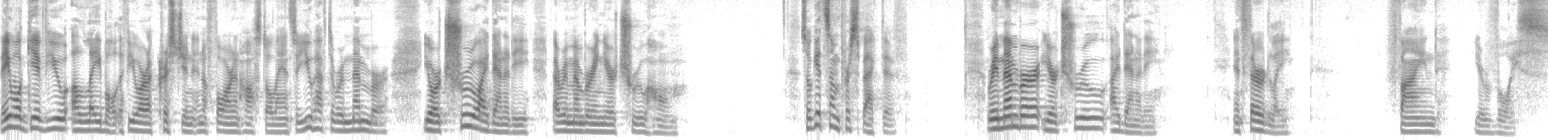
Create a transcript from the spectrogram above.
They will give you a label if you are a Christian in a foreign and hostile land. So you have to remember your true identity by remembering your true home. So get some perspective. Remember your true identity. And thirdly, find your voice.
